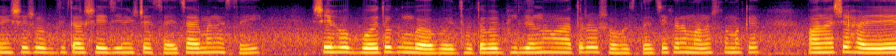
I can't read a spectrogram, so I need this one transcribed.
নিঃশ্বাস অবধি তার সেই জিনিসটা চাই চাই মানে চাই সে হোক বৈধ কিংবা অবৈধ, তবে ভিলেন হওয়া এতটাও সহজ নয় যেখানে মানুষ তোমাকে অনায়াসে হারিয়ে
